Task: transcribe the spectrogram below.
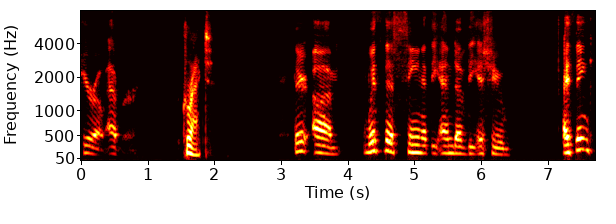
hero ever. Correct. There um with this scene at the end of the issue, I think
